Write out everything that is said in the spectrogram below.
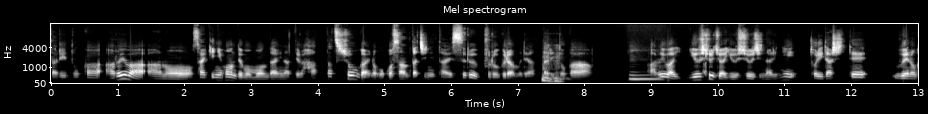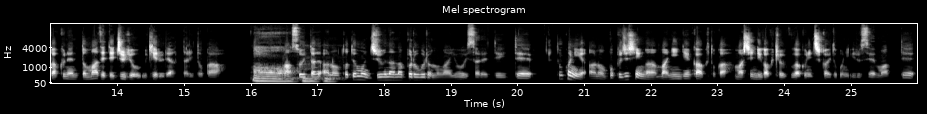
たりとか、あるいは、あの、最近日本でも問題になっている発達障害のお子さんたちに対するプログラムであったりとか、うん。あるいは優秀児は優秀児なりに取り出して、上の学年と混ぜて授業を受けるであったりとか、まあそういった、んあの、とても柔軟なプログラムが用意されていて、特に、あの、僕自身が、まあ人間科学とか、まあ心理学、教育学に近いところにいるせいもあって、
